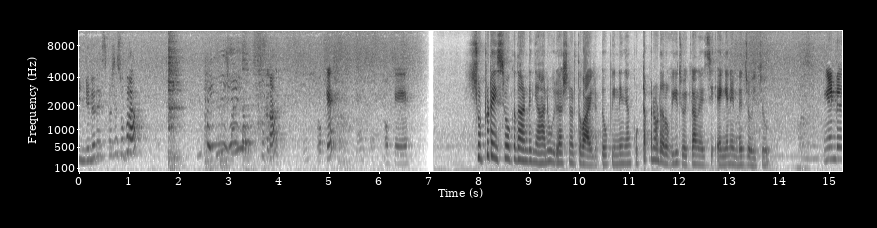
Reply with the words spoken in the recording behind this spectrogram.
ഇങ്ങനെ ഒരു എക്സ്പ്രഷൻ സൂപ്പറാ? Super okay. Okay Chuttu taste നോക്കുന്നതാണ്ട് ഞാനും ഒരു കഷ്ണം എടുത്ത് വായിലിട്ടു. പിന്നെ ഞാൻ കുട്ടപ്പനോട് റിവ്യൂ ചോദിക്കാന്ന് വെച്ച് എങ്ങനെയുണ്ടെന്ന് ചോദിച്ചു. എങ്ങനെയുണ്ട്?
